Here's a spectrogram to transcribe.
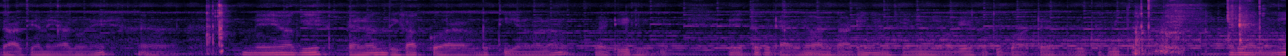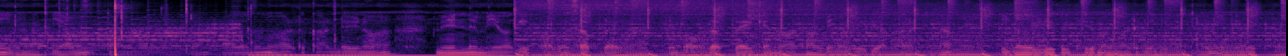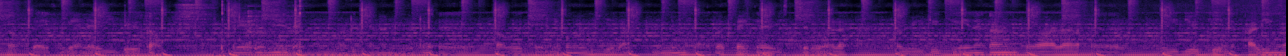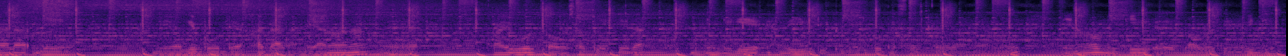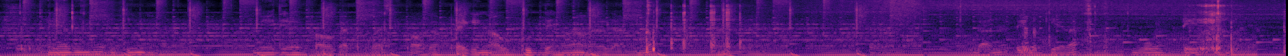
මේක දාල් තියෙන යාලුනේ මේ වගේ පැනල් දෙකක් ඔයාග තියෙනවනම් වැටේ ලේසි එතකොට ඇරුණ අන කාටෙන් ගන්න තියෙන මේ වගේ රතු පාට බෝක විතර හරියාලනේ ඉළඟට යම්. අයලන වාට කණ්ඩ වෙනවා. මෙන්න මේ වගේ පව සප්ලයි පව සප්ලයි කැනවාතා වෙන විඩියක් කරන්න ඉන්න විඩියක ඉතිර මංවාට ගෙල මෙන්න සප්ලයි ගැන විඩිය එක එයරනේ දැන්මට කැනට පව දෙන්න කොම කියලා. මෙන්න පවසප්ලයි කැන විස්තර වල වීඩිය කියනකම් වාලා වීඩියෝ කියන කලින් වලා මේ මේ වගේ බෝඩ්ඩයක් හදාගන්න යනවනම් අයිවෝල් පවසප්ලය කියලා ඉගේ හරි පොටස් කරගන්න එනවා මේක පවතින විදි එයරුන්න ඉතින් මේ දෙර පවගත් පස් පවසප්ලයකින් අවුපුට් දෙනවා අර ගන්න දන්න තෙල් කියලා වෝල්ටේ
